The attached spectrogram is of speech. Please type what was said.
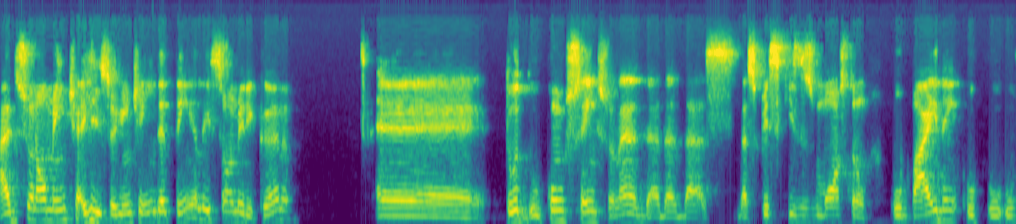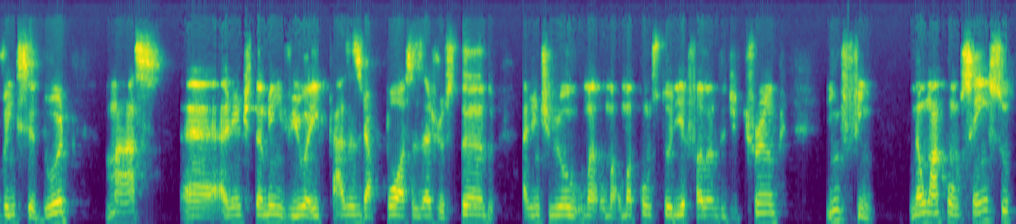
adicionalmente a isso, a gente ainda tem eleição americana, é, todo o consenso, né, da, da, das, das pesquisas mostram o Biden o, o, o vencedor, mas é, a gente também viu aí casas de apostas ajustando, a gente viu uma, uma, uma consultoria falando de Trump, enfim, não há consenso,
